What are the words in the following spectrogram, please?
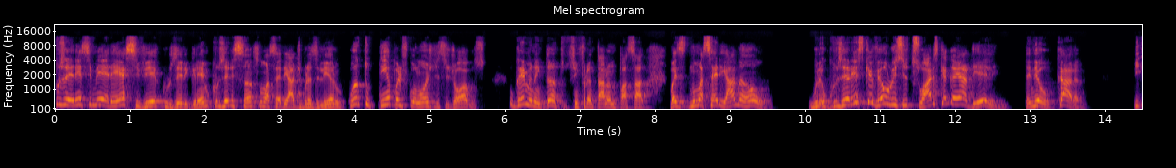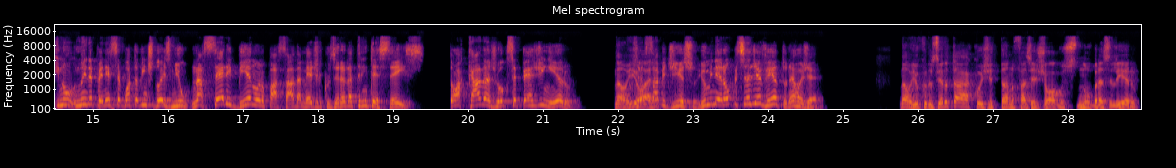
Cruzeirense merece ver Cruzeiro e Grêmio, Cruzeiro e Santos numa Série A de brasileiro. Quanto tempo ele ficou longe desses jogos? O Grêmio, nem tanto, se enfrentaram ano passado. Mas numa Série A, não. O Cruzeirense quer ver o Luiz Soares, quer ganhar dele. Entendeu? Cara, e, no, no Independência você bota 22 mil. Na Série B, no ano passado, a média do Cruzeiro era 36. Então, a cada jogo você perde dinheiro. Não, e Você olha... sabe disso. E o Mineirão precisa de evento, né, Rogério? Não, e o Cruzeiro está cogitando fazer jogos no Brasileiro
